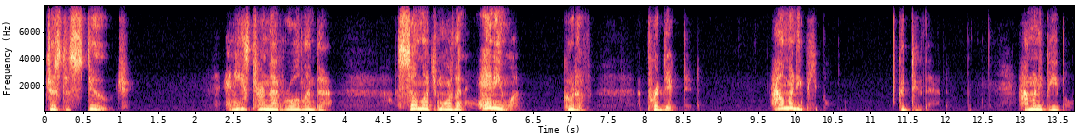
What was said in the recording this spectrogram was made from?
just a stooge. And he's turned that role into so much more than anyone could have predicted. How many people could do that? How many people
